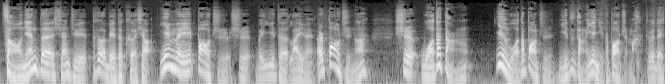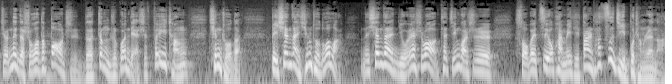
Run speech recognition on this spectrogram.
早年的选举特别的可笑，因为报纸是唯一的来源，而报纸呢是我的党印我的报纸，你的党印你的报纸嘛，对不对？就那个时候的报纸的政治观点是非常清楚的，比现在清楚多了。那现在《纽约时报》它尽管是所谓自由派媒体，但是他自己不承认呐，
